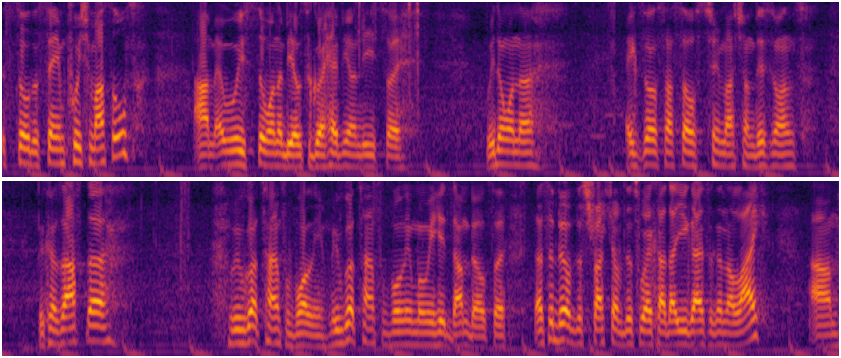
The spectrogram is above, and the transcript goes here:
still the same push muscles. Um, and we still want to be able to go heavy on these. So we don't want to exhaust ourselves too much on these ones because after we've got time for volume. We've got time for volume when we hit dumbbells. So that's a bit of the structure of this workout that you guys are gonna like. Um,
